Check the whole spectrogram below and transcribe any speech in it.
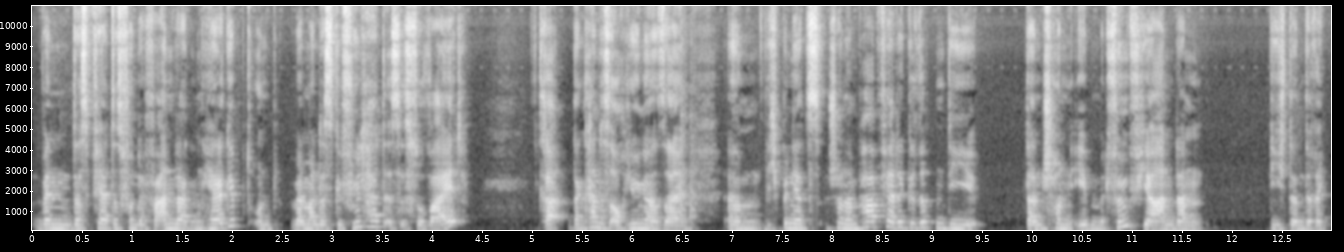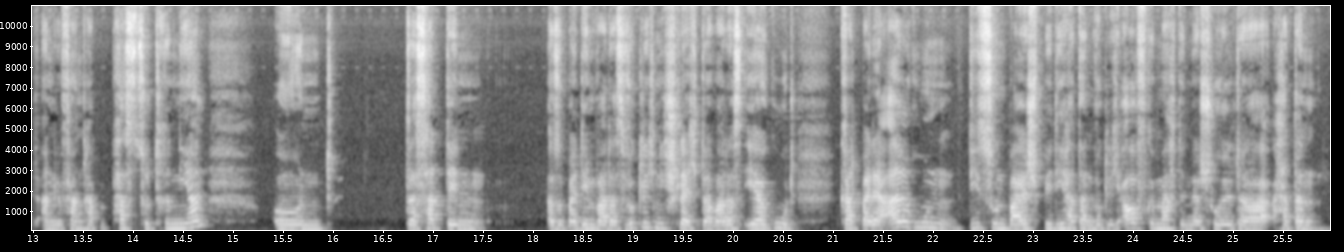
wenn das Pferd das von der Veranlagung hergibt und wenn man das Gefühl hat, es ist soweit, dann kann es auch jünger sein. Ähm, ich bin jetzt schon ein paar Pferde geritten, die dann schon eben mit fünf Jahren dann, die ich dann direkt angefangen habe, Pass zu trainieren. Und das hat den, also bei dem war das wirklich nicht schlecht, da war das eher gut. Gerade bei der Alrun, die ist so ein Beispiel, die hat dann wirklich aufgemacht in der Schulter, hat dann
